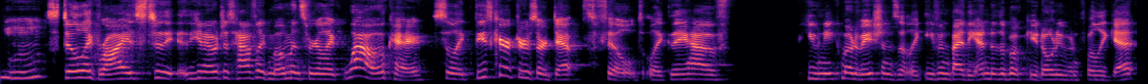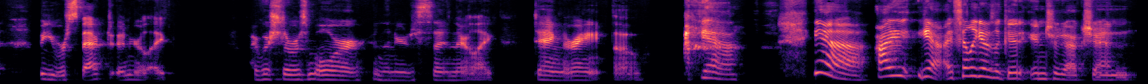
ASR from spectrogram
mm-hmm. still like rise to you know just have like moments where you're like wow okay. So like these characters are depth filled. Like they have unique motivations that like even by the end of the book you don't even fully get but you respect and you're like i wish there was more. And then you're just sitting there like dang there ain't though. Yeah yeah i yeah i feel like it was a good introduction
